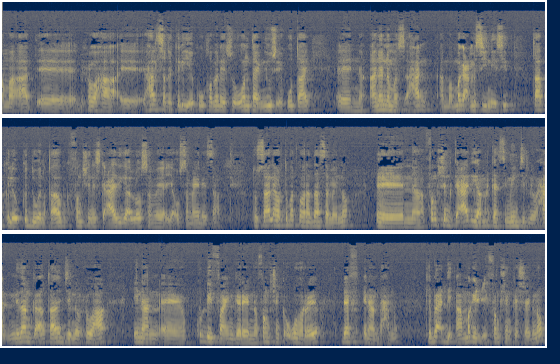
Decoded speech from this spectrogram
ama aada muxuu ahaa hal shaqo keliya ay kuu qabanayso one time use ay kuu tahay anonymous ahaan ama magac ma siineysid qaab kale oo ka duwan qaababka functionska caadiga loo sameeyo ayaa u sameyneysaa tusaale horta marka hore haddaan sameyno functionka caadiga markaan sameyn jirnay waxaan nidaamka aan qaadan jirnay wuxuu ahaa inaan ku define gareyno functionka ugu horeeyo def inaan dhahno. Kabacdi aan magacii functionka sheegno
